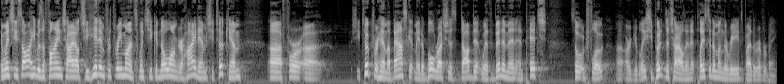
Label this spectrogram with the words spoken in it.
And when she saw he was a fine child, she hid him for three months. When she could no longer hide him, she took him uh, for uh, she took for him a basket made of bulrushes, daubed it with bitumen and pitch, so it would float. Uh, arguably, she put the child in it, placed it among the reeds by the riverbank.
